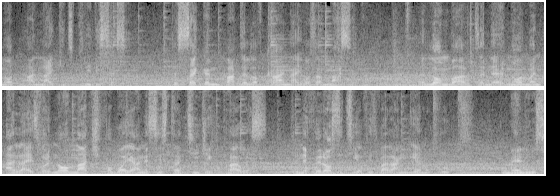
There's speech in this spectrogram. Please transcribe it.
Not unlike its predecessor, the Second Battle of Cannae was a massacre. The Lombards and their Norman allies were no match for Boioannes' strategic prowess and the ferocity of his Varangian troops. Melius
